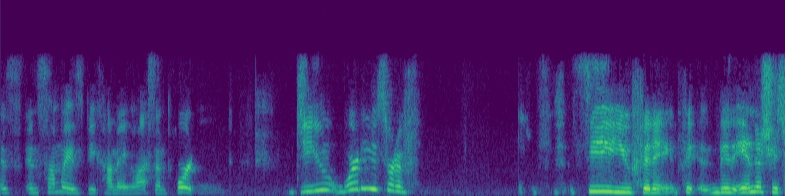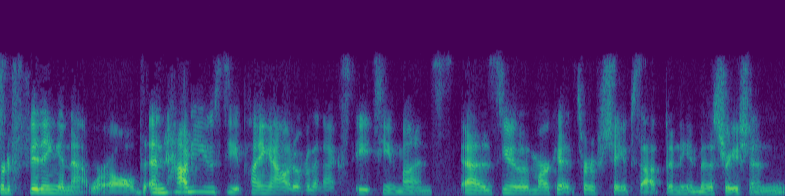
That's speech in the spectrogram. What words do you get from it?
is in some ways becoming less important do you where do you sort of see you fitting the industry sort of fitting in that world? And how do you see it playing out over the next 18 months as you know the market sort of shapes up and the administration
